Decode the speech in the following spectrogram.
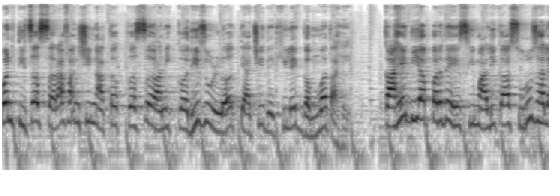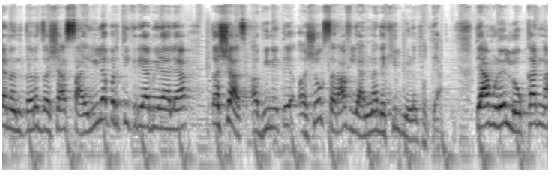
पण तिचं सराफांशी नातं कसं आणि कधी जुळलं त्याची देखील एक गंमत आहे. काहे दिया परदेस ही मालिका सुरू झाल्यानंतर जशा सायलीला प्रतिक्रिया मिळाल्या तशाच अभिनेते अशोक सराफ यांना देखील मिळत होत्या. त्यामुळे लोकांना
